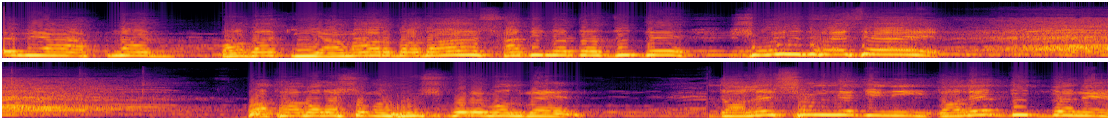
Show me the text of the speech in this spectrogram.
আপনার বাবা কি আমার বাবা স্বাধীনতার যুদ্ধে শহীদ হয়েছে? কথা বলার সময় হুশ করে বলবেন, দলের সঙ্গে যিনি দলের দুর্দনে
